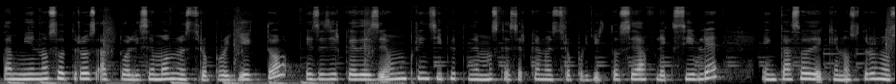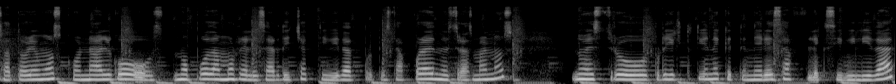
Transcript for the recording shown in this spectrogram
también nosotros actualicemos nuestro proyecto, es decir, que desde un principio tenemos que hacer que nuestro proyecto sea flexible en caso de que nosotros nos atoremos con algo o no podamos realizar dicha actividad porque está fuera de nuestras manos. Nuestro proyecto tiene que tener esa flexibilidad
